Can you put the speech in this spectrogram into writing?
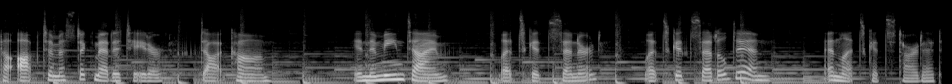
theoptimisticmeditator.com. In the meantime, let's get centered, let's get settled in, and let's get started.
